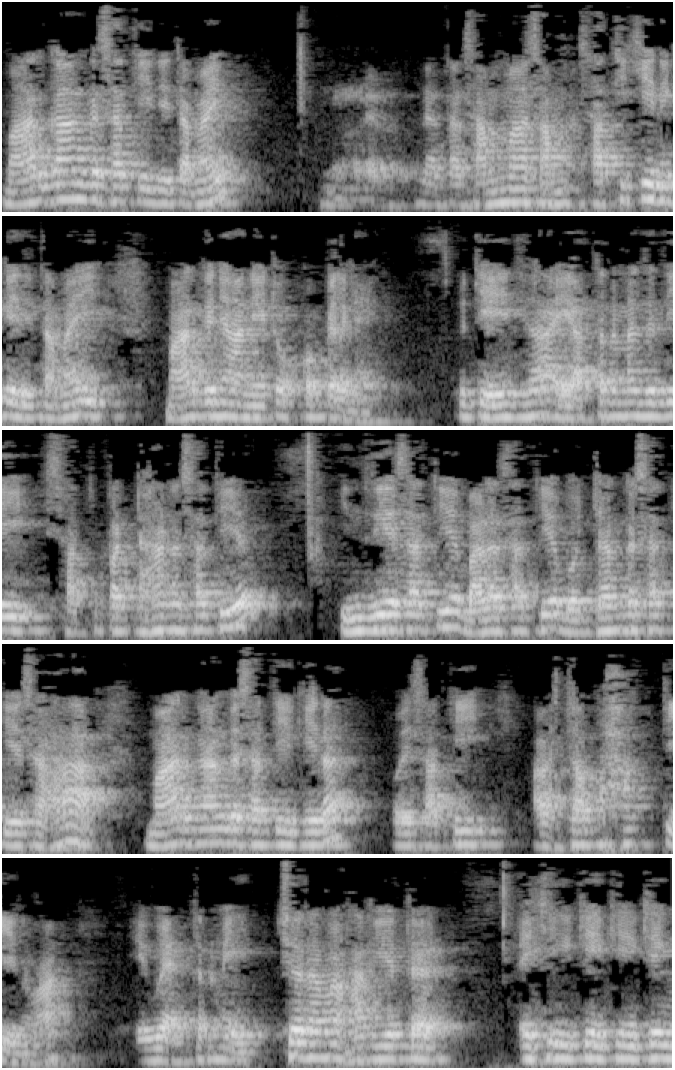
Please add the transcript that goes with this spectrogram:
මාර්ගාංග සතියේදී තමයි නැත්නම් සම්මා සති කියන එකේදී තමයි මාර්ග ඥානයට ඔක්කොම පෙළගන්නේ. ඒ නිසා ඒ අතරමැදදී සතිපට්ඨාන සතිය, ඉන්ද්‍රිය සතිය, බල සතිය, බොජ්ජංග සතිය සහ මාර්ගාංග සතිය කියලා ওই සති අවස්ථා පහක් තියෙනවා. ඒව ඇත්තටම එච්චරම හරියට එකින් එක එක එකෙන්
